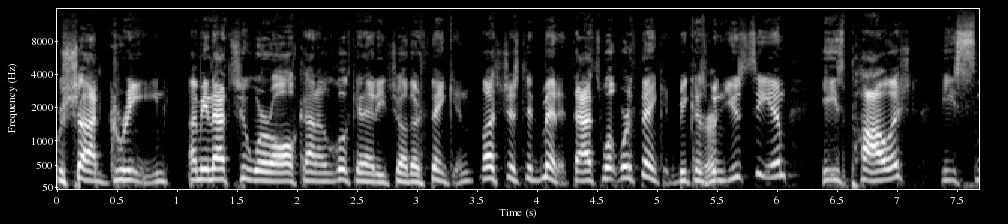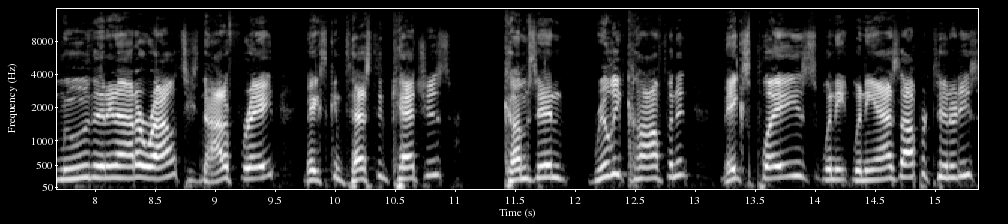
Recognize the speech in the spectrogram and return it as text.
Rashad Greene. I mean, that's who we're all kind of looking at each other thinking. Let's just admit it. That's what we're thinking. Because Sure. when you see him, he's polished, he's smooth in and out of routes, he's not afraid, makes contested catches, comes in really confident, makes plays when he when he has opportunities.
